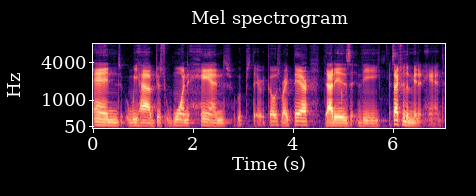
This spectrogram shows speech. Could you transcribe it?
and we have just one hand, whoops, there it goes right there. That is the, it's actually the minute hand.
